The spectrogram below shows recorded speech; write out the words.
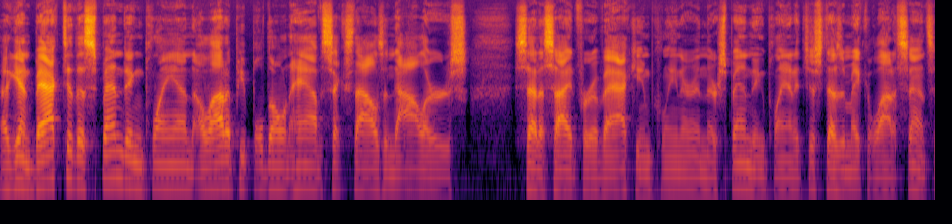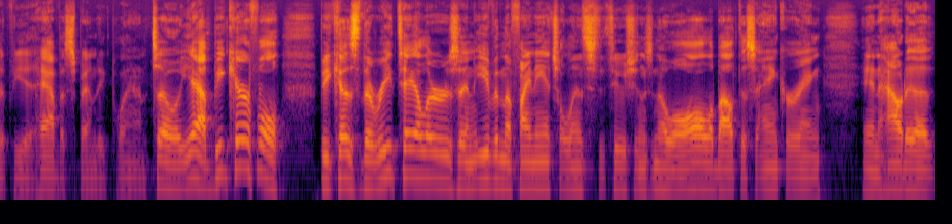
again, back to the spending plan. A lot of people don't have six thousand dollars set aside for a vacuum cleaner in their spending plan. It just doesn't make a lot of sense if you have a spending plan. So, yeah, be careful because the retailers and even the financial institutions know all about this anchoring and how to,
